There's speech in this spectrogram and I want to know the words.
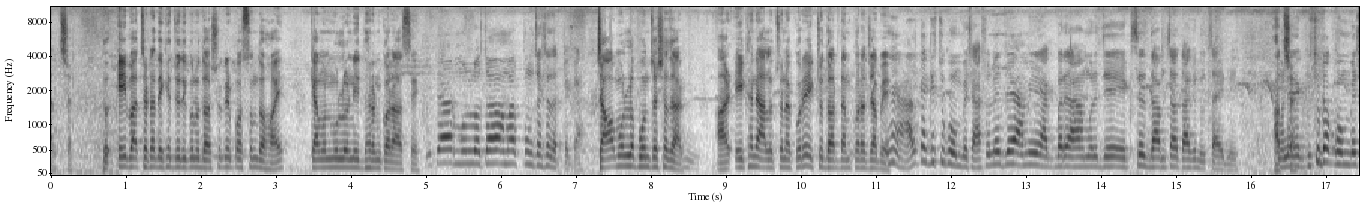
আচ্ছা তো এই বাচ্চাটা দেখে যদি কোনো দর্শকের পছন্দ হয় কেমন মূল্য নির্ধারণ করা আছে? এটার মূল্য চা আমার পঞ্চাশ হাজার টাকা। চাওয়া মূল্য পঞ্চাশ হাজার। আর এইখানে আলোচনা করে একটু দরদাম করা যাবে। হ্যাঁ হালকা কিছু কম বেশি। আসলে যে আমি একবারে আহামরি যে এক্সেস দাম চা তা কিন্তু চাইনি। মানে আচ্ছা। কিছুটা কম বেশ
